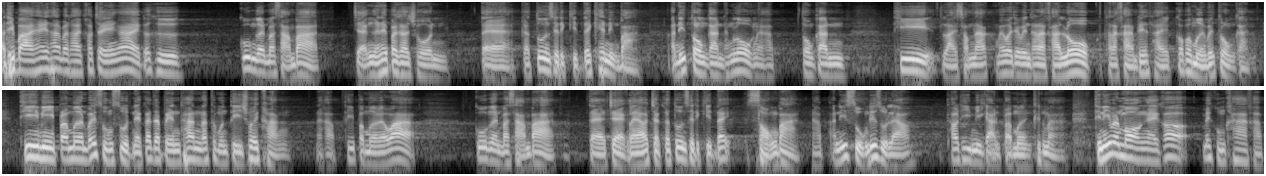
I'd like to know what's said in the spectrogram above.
อธิบายให้ท่านประธานเข้าใจง่ายๆ ก็คือกู้เงินมา 3 บาท แจกเงินให้ประชาชน แต่กระตุ้นเศรษฐกิจได้แค่ 1 บาท อันนี้ตรงกันทั้งโลกนะครับ ตรงกันที่หลายสำนัก ไม่ว่าจะเป็นธนาคารโลกธนาคารประเทศไทยก็ประเมินไว้ตรงกัน ที่มีประเมินไว้สูงสุดเนี่ยก็จะเป็นท่านรัฐมนตรีช่วยคลังนะครับที่ประเมินไว้ว่ากู้เงินมา 3 บาท แต่แจกแล้วจะกระตุ้นเศรษฐกิจได้ 2 บาทนะครับอันนี้สูงที่สุดแล้ว เท่าที่มีการประเมินขึ้นมา ทีนี้มันมองไงก็ไม่คุ้มค่าครับ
